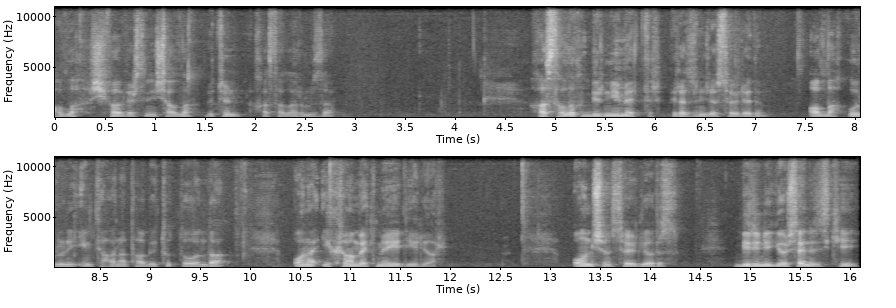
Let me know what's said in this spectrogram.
Allah şifa versin inşallah bütün hastalarımıza. Hastalık bir nimettir. Biraz önce söyledim. Allah kulunu imtihana tabi tuttuğunda ona ikram etmeyi diliyor. Onun için söylüyoruz. Birini görseniz ki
